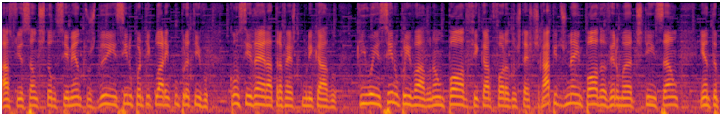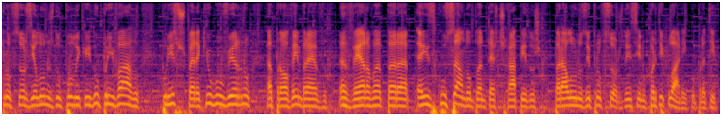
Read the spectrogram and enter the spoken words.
A Associação de Estabelecimentos de Ensino Particular e Cooperativo considera, através de comunicado, que o ensino privado não pode ficar de fora dos testes rápidos, nem pode haver uma distinção entre professores e alunos do público e do privado. Por isso, espera que o Governo aprove em breve a verba para a execução de um plano de testes rápidos para alunos e professores de ensino particular e cooperativo.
